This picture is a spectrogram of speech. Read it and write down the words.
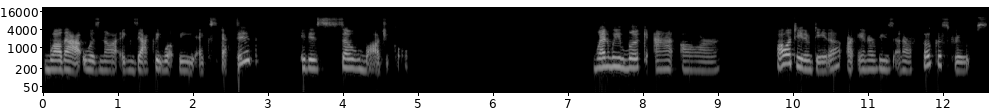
while that was not exactly what we expected, it is so logical. When we look at our qualitative data, our interviews, and our focus groups,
